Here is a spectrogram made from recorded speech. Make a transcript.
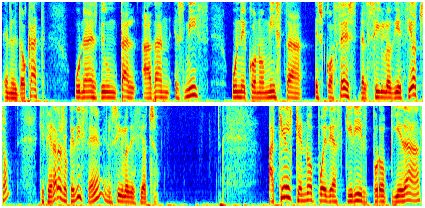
en el DOCAT. Una es de un tal Adam Smith, un economista escocés del siglo XVIII, que fijaros lo que dice ¿eh? en el siglo XVIII. Aquel que no puede adquirir propiedad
